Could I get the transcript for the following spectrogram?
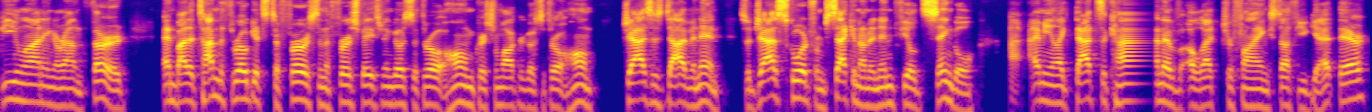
beelining around third. And by the time the throw gets to first and the first baseman goes to throw it home, Christian Walker goes to throw it home. Jazz is diving in. So Jazz scored from second on an infield single. I I mean, like that's the kind of electrifying stuff you get there.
